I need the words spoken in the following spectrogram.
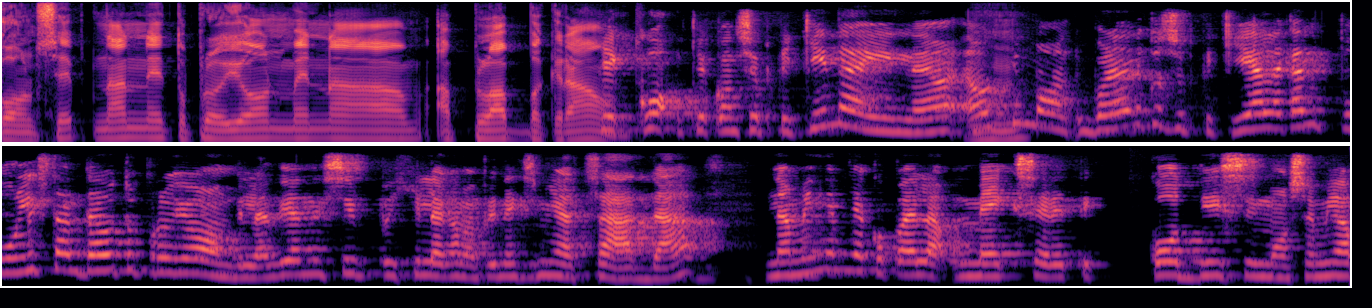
concept, να είναι το προϊόν με ένα απλό background. Και, και κονσεπτική να είναι, mm-hmm. όχι μόνο, μπορεί να είναι κονσεπτική, αλλά κάνει πολύ stand-out το προϊόν. Δηλαδή, αν εσύ, π.χ. λέγαμε πριν, έχεις μια τσάντα, να μην είναι μια κοπέλα με εξαιρετικό κοντήσιμο σε μια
